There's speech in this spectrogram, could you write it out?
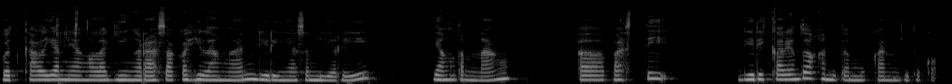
Buat kalian yang lagi ngerasa kehilangan dirinya sendiri, yang tenang, uh, pasti diri kalian tuh akan ditemukan gitu kok.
